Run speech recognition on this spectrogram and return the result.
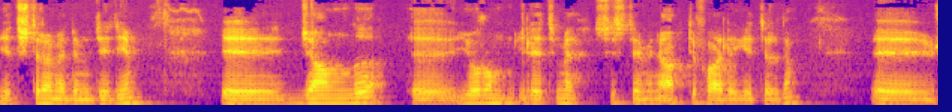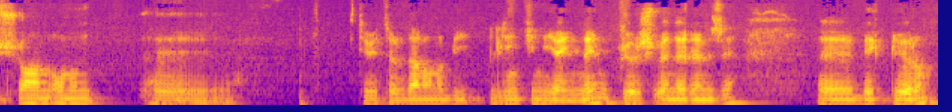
yetiştiremedim dediğim e, canlı e, yorum iletme sistemini aktif hale getirdim. E, şu an onun e, Twitter'dan onu bir linkini yayınlayayım. Görüş önerilerinizi e, bekliyorum.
